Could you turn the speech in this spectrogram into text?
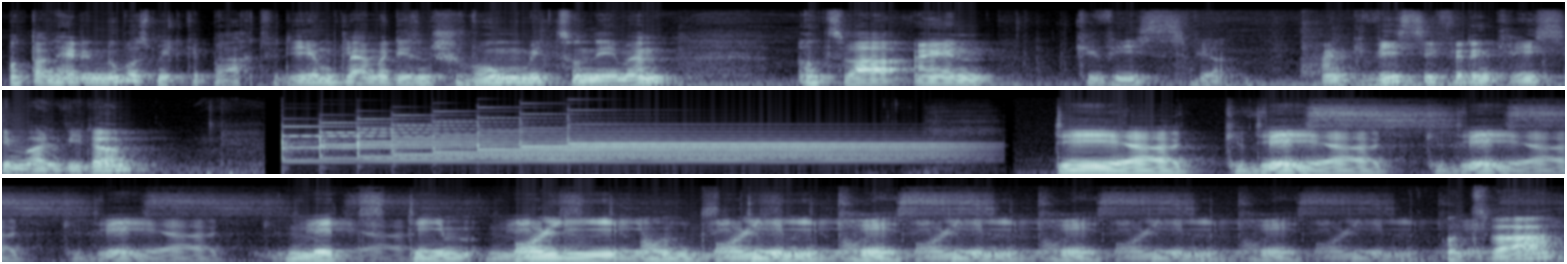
Und dann hätte ich nur was mitgebracht für dich, um gleich mal diesen Schwung mitzunehmen. Und zwar ein Quiz. Ja, ein Quiz für den Chrissy mal wieder. Der Quiz, der Quiz, mit dem Olli und dem Christi. Und zwar,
